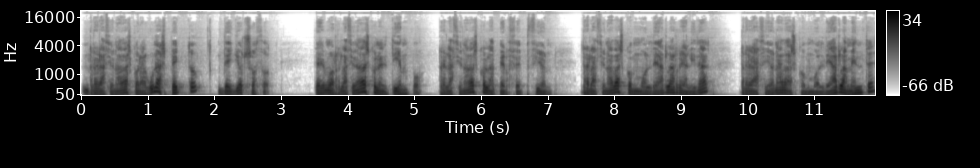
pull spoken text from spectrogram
relacionadas con algún aspecto de Yosozot tenemos relacionadas con el tiempo, relacionadas con la percepción, relacionadas con moldear la realidad, relacionadas con moldear la mente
